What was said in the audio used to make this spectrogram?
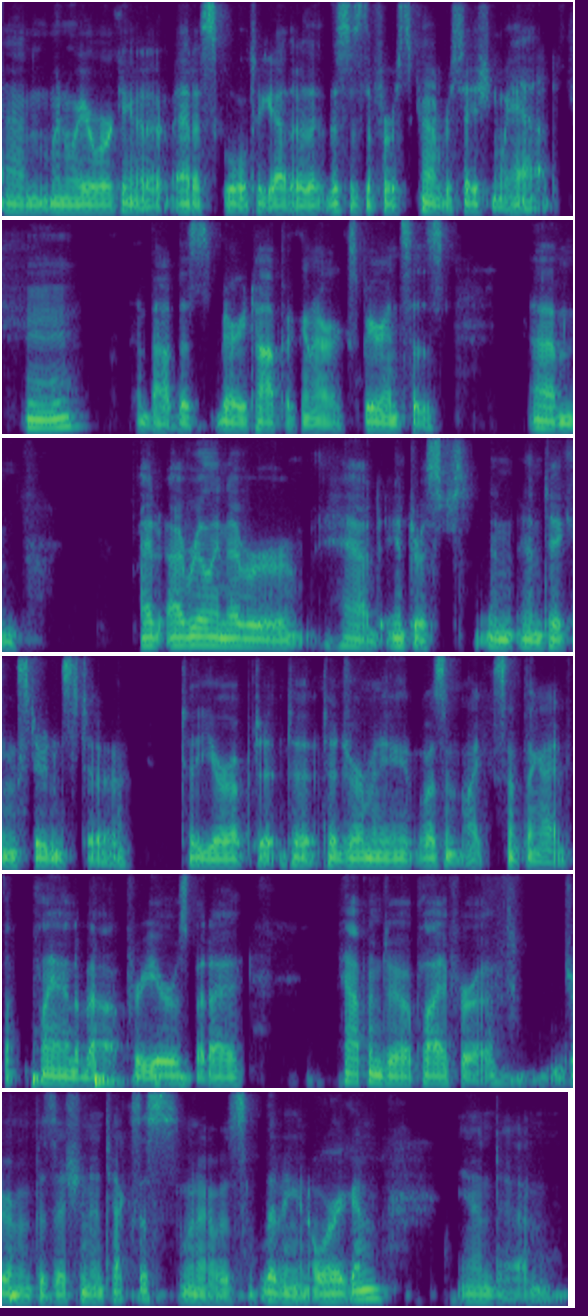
um, when we were working at a, at a, school together that this is the first conversation we had mm-hmm. about this very topic and our experiences. Um, I, I, really never had interest in, in taking students to to Europe to, to, to Germany. It wasn't like something I th- planned about for years, but I happened to apply for a German position in Texas when I was living in Oregon, and um,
